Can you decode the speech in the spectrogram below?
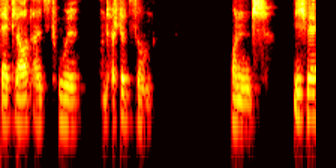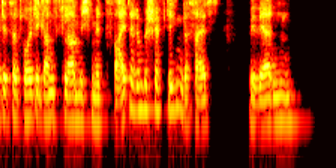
der Cloud als Tool Unterstützung. Und ich werde jetzt halt heute ganz klar mich mit zweiterem beschäftigen. Das heißt, wir werden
